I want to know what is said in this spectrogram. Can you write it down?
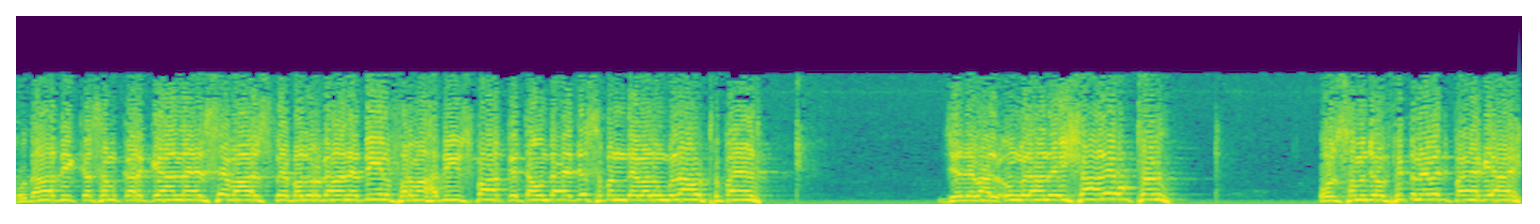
خدا دی قسم کر کے آنا اسے واسطے بزرگان دین فرما حدیث پا کے چاہتا ہے جس بندے وال انگلا اٹھ پین۔ جہد انگلوں دے اشارے اٹھن، اور سمجھو فتنے میں پی گیا ہے۔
